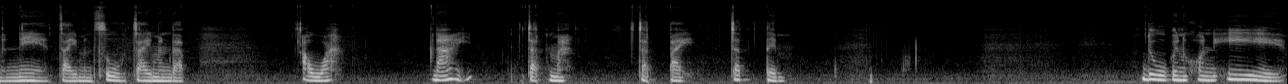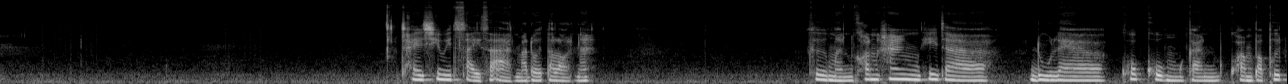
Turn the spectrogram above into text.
มันแน่ ใจมันสู้ใจมันแบบ เอาวะ ได้ จัดมา จัดไป จัดเต็ม ดูเป็นคนที่ ใช้ชีวิตใสสะอาดมาโดยตลอดนะ คือเหมือนค่อนข้างที่จะดูแลควบคุมการความประพฤติ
